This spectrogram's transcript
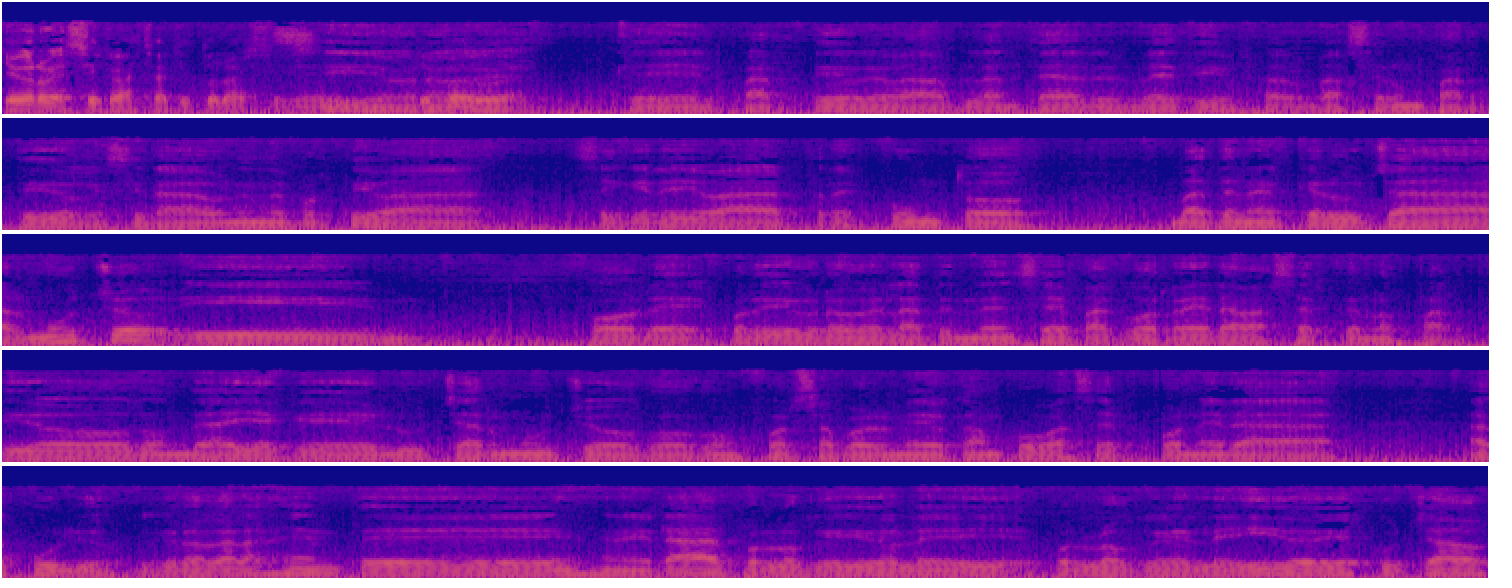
Yo creo que sí que va a estar titular sin Sí, ningún yo tipo de creo duda. que, que el partido que va a plantear el Betis va- a ser un partido que si la Unión Deportiva se quiere llevar tres puntos va a tener que luchar mucho y por, e- por ello creo que la tendencia de Paco Herrera va a ser que en los partidos donde haya que luchar mucho con, con fuerza por el medio campo va a ser poner a, a Julio. Creo que a la gente en general por lo que he ido por lo que he leído y he escuchado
